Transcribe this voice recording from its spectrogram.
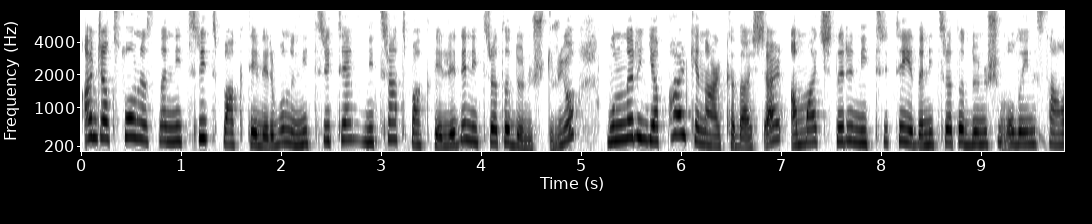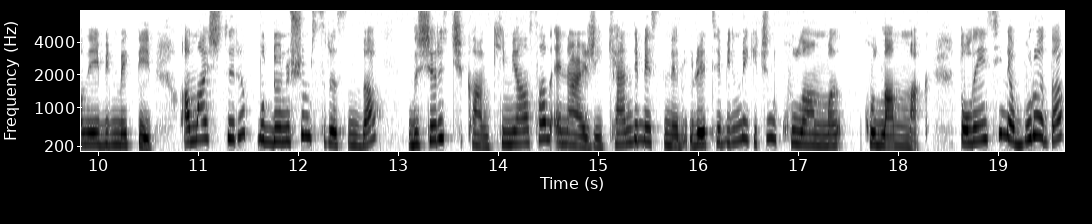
Ancak sonrasında nitrit bakterileri bunu nitrite, nitrat bakterileri de nitrata dönüştürüyor. Bunları yaparken arkadaşlar amaçları nitrite ya da nitrata dönüşüm olayını sağlayabilmek değil. Amaçları bu dönüşüm sırasında dışarı çıkan kimyasal enerjiyi kendi besinleri üretebilmek için kullanma, kullanmak. Dolayısıyla burada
